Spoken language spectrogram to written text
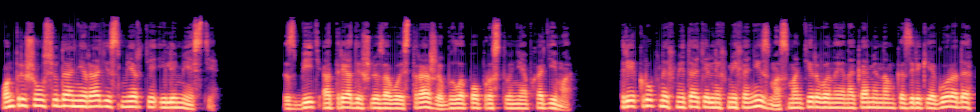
он пришел сюда не ради смерти или мести. Сбить отряды шлюзовой стражи было попросту необходимо. Три крупных метательных механизма, смонтированные на каменном козырьке города,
